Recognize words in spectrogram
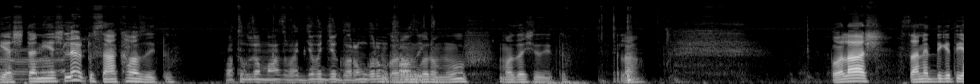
গ্যাসটা নিয়ে আসলে একটু চা খাওয়া যেত কতগুলো মাছ ভাজ্য ভাজ্য গরম গরম গরম গরম উফ মজা এসে যেত পলাশ সানের দিকে তুই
